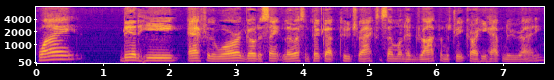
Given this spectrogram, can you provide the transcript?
Why did he, after the war, go to St. Louis and pick up two tracks that someone had dropped on the streetcar he happened to be riding?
